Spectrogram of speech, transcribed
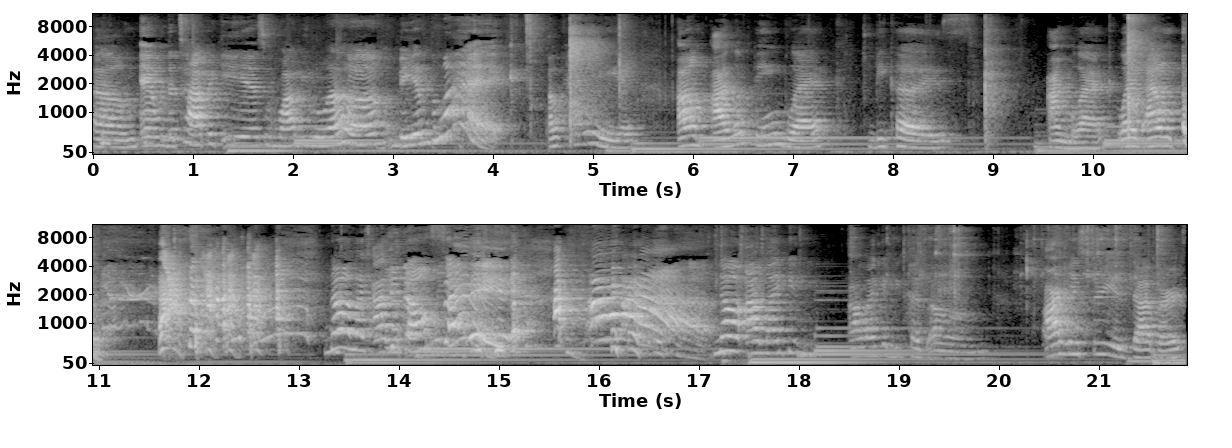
Um, and the topic is why we love being black. okay. Um, I love being black because I'm black. Like I don't. no, like I You don't say. no, I like it. I like it because um, our history is diverse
